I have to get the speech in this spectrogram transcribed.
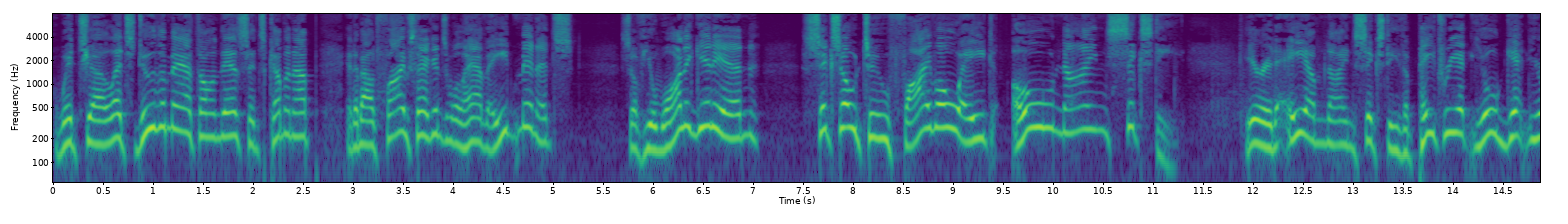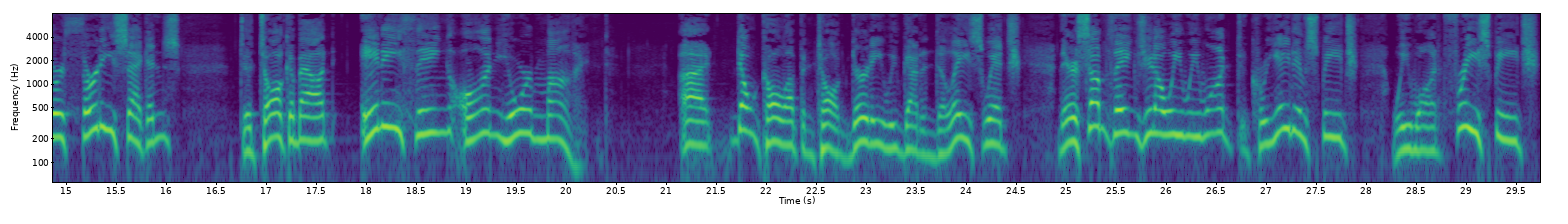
Which uh, let's do the math on this. It's coming up in about five seconds. We'll have eight minutes. So if you want to get in, 602 508 0960 here at AM 960 The Patriot. You'll get your 30 seconds to talk about anything on your mind. Uh, don't call up and talk dirty. We've got a delay switch. There are some things, you know, we, we want creative speech, we want free speech,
